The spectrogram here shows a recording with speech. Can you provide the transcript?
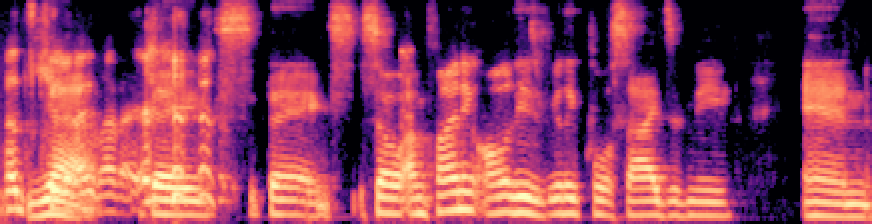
That's cute. Yeah, I love it. thanks. Thanks. So I'm finding all of these really cool sides of me. And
